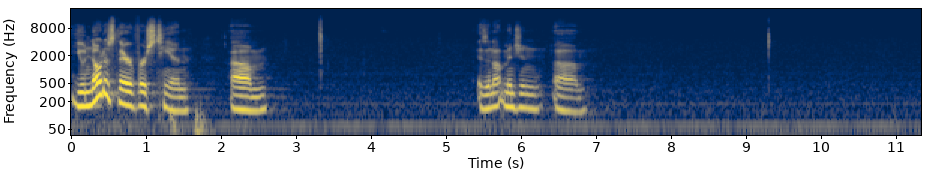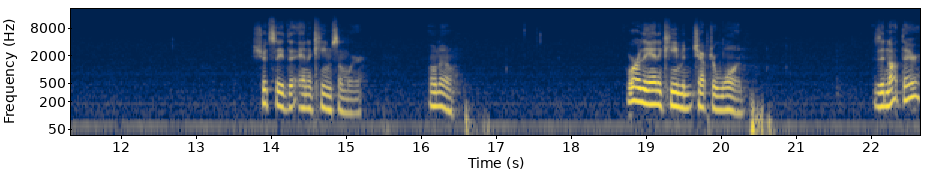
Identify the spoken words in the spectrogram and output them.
you notice there, verse 10, um, is it not mentioned? Um, should say the Anakim somewhere. Oh no. Where are the Anakim in chapter 1? Is it not there?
